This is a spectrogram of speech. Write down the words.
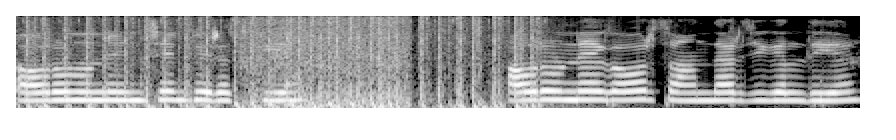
और उन्होंने इनसेन पे किया। और उन्हें एक और शानदार जिगल दिया।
